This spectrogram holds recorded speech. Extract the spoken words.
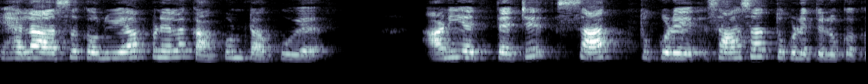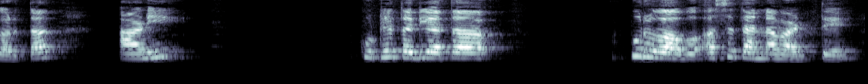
ह्याला असं करूया आपण याला कापून टाकूया. आणि या- त्याचे सात तुकडे सहा सात तुकडे ते लोक करतात आणि कुठेतरी आता पुरवावं असं त्यांना वाटते.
